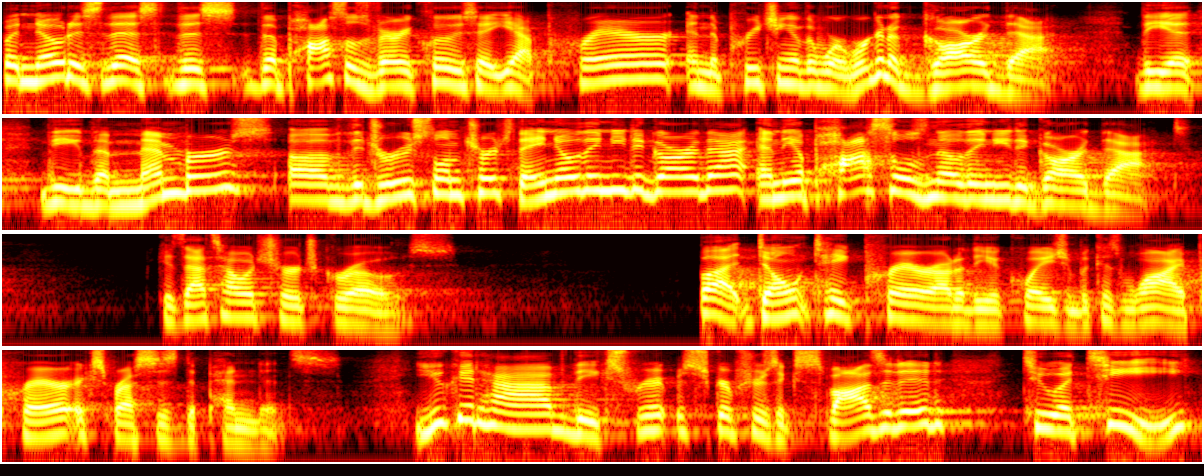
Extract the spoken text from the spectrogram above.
But notice this, this the apostles very clearly say, yeah, prayer and the preaching of the word. We're going to guard that. The, uh, the, the members of the Jerusalem church, they know they need to guard that, and the apostles know they need to guard that. Because that's how a church grows. But don't take prayer out of the equation because why? Prayer expresses dependence. You could have the scriptures exposited to a T,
